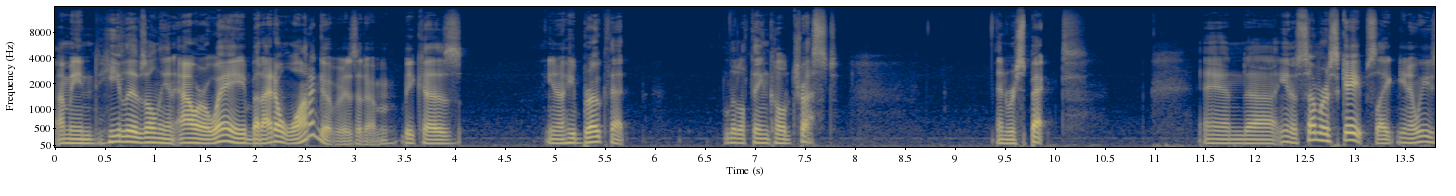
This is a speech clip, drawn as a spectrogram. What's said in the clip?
I mean, he lives only an hour away, but I don't want to go visit him because, you know, he broke that little thing called trust and respect. And uh, you know summer escapes like you know we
